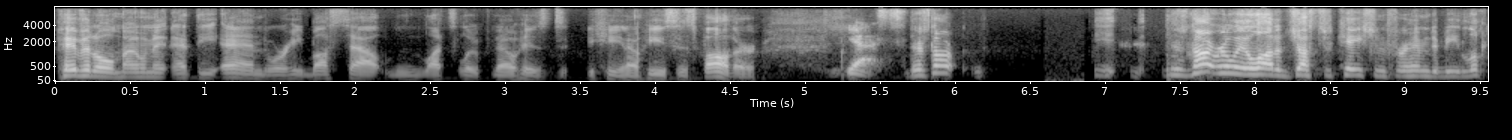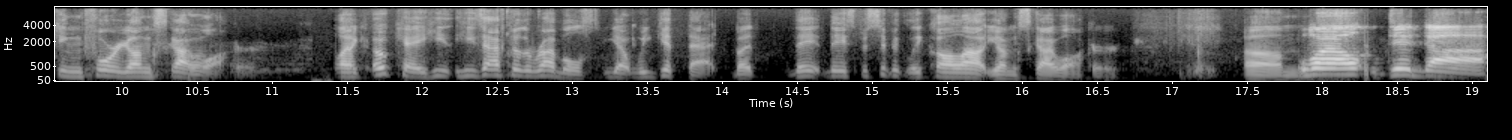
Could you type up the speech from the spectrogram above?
pivotal moment at the end where he busts out and lets Luke know his you know he's his father yes. there's not there's not really a lot of justification for him to be looking for young Skywalker. Like, okay, he, he's after the rebels. Yeah, we get that, but they, they specifically call out young Skywalker. Um, Well, did uh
